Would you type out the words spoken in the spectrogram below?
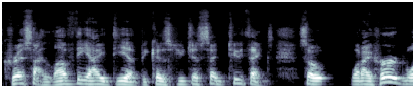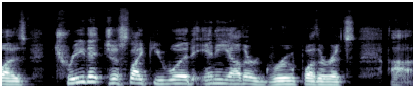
Chris i love the idea because you just said two things. So what i heard was treat it just like you would any other group whether it's uh,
